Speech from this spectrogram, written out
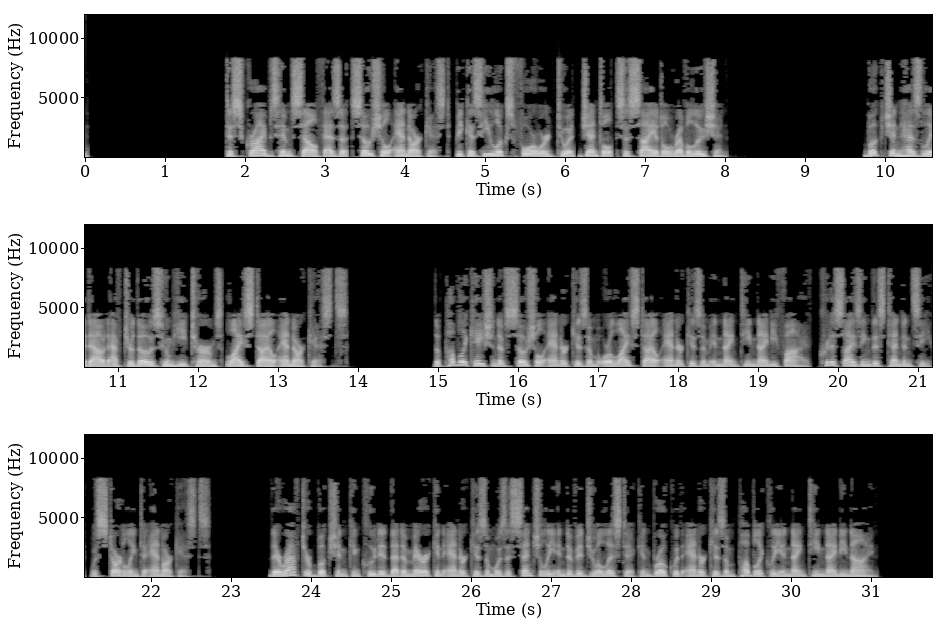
describes himself as a social anarchist because he looks forward to a gentle societal revolution. Bookchin has lit out after those whom he terms lifestyle anarchists. The publication of Social Anarchism or Lifestyle Anarchism in 1995, criticizing this tendency, was startling to anarchists. Thereafter Bookchin concluded that American anarchism was essentially individualistic and broke with anarchism publicly in 1999.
